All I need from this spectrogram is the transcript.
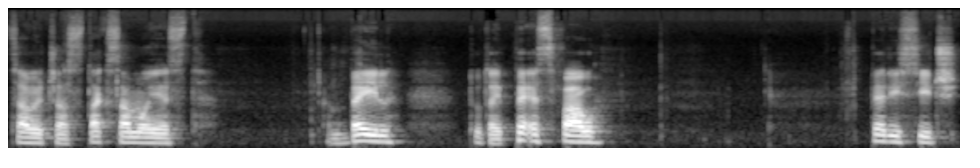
Cały czas tak samo jest. Bale, tutaj PSV. Perisic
